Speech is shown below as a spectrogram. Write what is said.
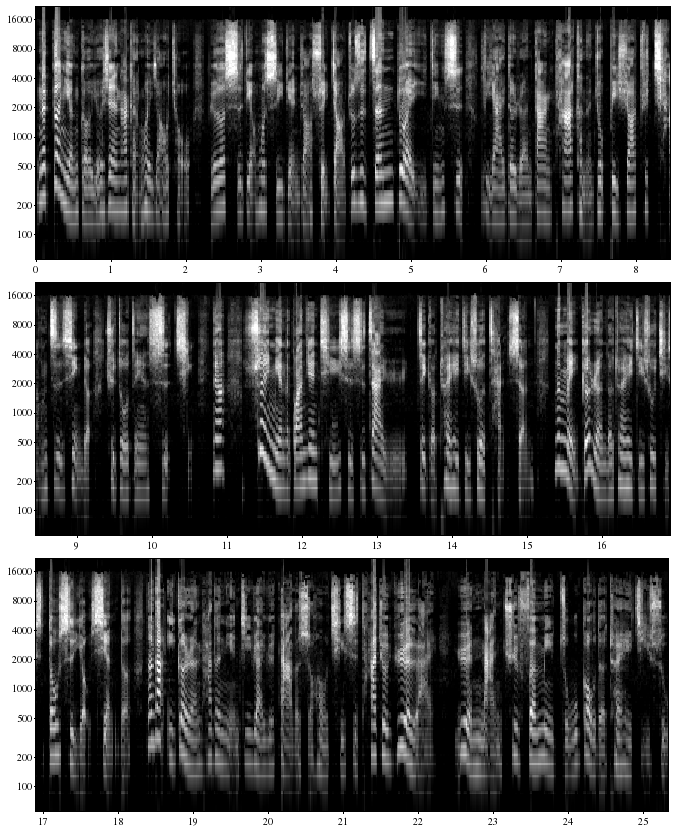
那更严格，有些人他可能会要求，比如说十点或十一点就要睡觉，就是针对已经是离癌的人，当然他可能就必须要去强制性的去做这件事情。那睡眠的关键其实是在于这个褪黑激素的产生。那每个人的褪黑激素其实都是有限的。那当一个人他的年纪越来越大的时候，其实他就越来越难去分泌足够的褪黑激素。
